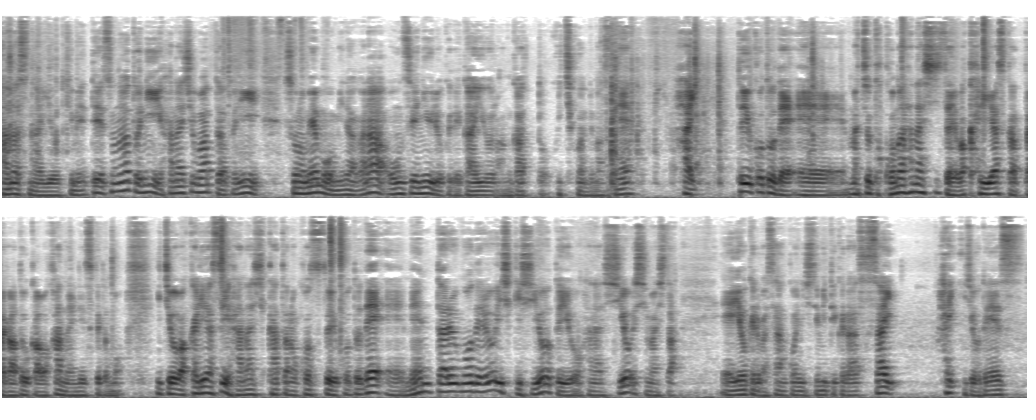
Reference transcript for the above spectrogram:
話す内容を決めて、その後に話し終わった後に、そのメモを見ながら、音声入力で概要欄ガッと打ち込んでますね。はい。ということで、えー、まあ、ちょっとこの話自体分かりやすかったかどうか分かんないんですけども、一応分かりやすい話し方のコツということで、えー、メンタルモデルを意識しようというお話をしました。えー、よければ参考にしてみてください。はい、以上です。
